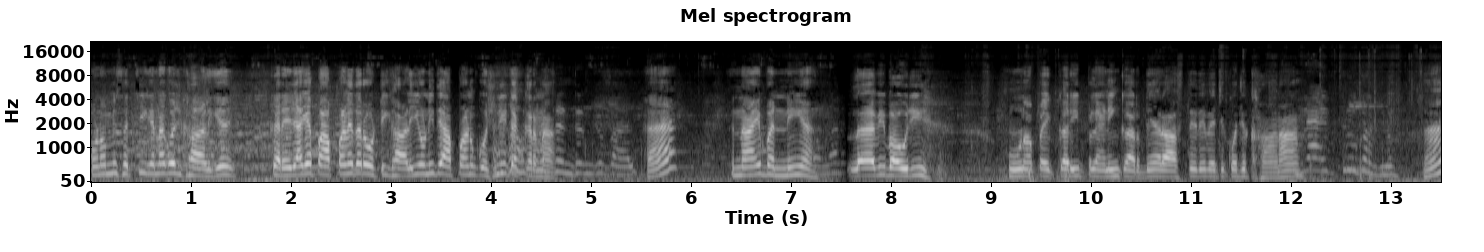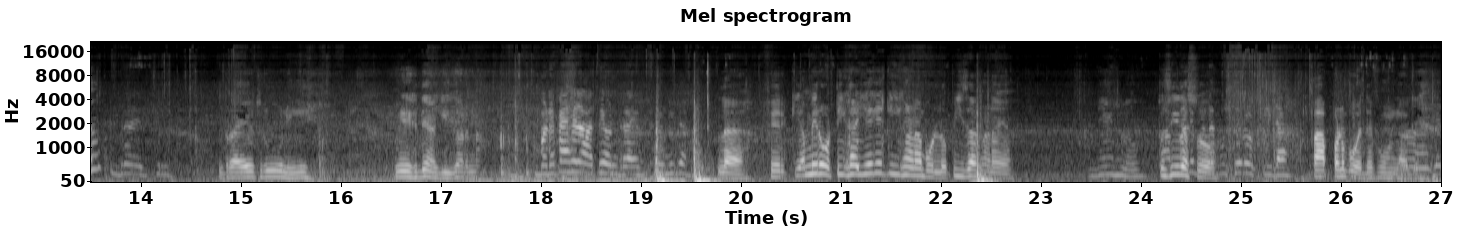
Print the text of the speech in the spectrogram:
ਹੁਣ ਮੰਮੀ ਸੱਚੀ ਕਹਿੰਦਾ ਕੁਝ ਖਾ ਲਈਏ। ਘਰੇ ਜਾ ਕੇ ਪਾਪਾ ਨੇ ਤਾਂ ਰੋਟੀ ਖਾ ਲਈ ਹੋਣੀ ਤੇ ਆਪਾਂ ਨੂੰ ਕੁਝ ਨਹੀਂ ਟੱਕਰਨਾ। ਹੈ ਨਾ ਹੀ ਬੰਨੀ ਆ। ਲੈ ਵੀ ਬਾਊ ਜੀ ਹੁਣ ਆਪਾਂ ਇੱਕ ਵਾਰੀ ਪਲੈਨਿੰਗ ਕਰਦੇ ਆ ਰਾਸਤੇ ਦੇ ਵਿੱਚ ਕੁਝ ਖਾਣਾ। ਡਰਾਈਵ ਥਰੂ ਕਰ ਲਓ। ਹੈ? ਡਰਾਈਵ ਥਰੂ ਡਰਾਈਵ ਥਰੂ ਨਹੀਂ ਵੇਖਦੇ ਆ ਕੀ ਕਰਨਾ। ਬੜੇ ਪੈਸੇ ਲਾਤੇ ਹੁਣ ਡਰਾਈਵ ਥਰੂ ਨਹੀਂ ਕਰਨਾ। ਲੈ ਫਿਰ ਕੀ ਅੰਮੀ ਰੋਟੀ ਖਾਈਏ ਕਿ ਕੀ ਖਾਣਾ ਬੋਲੋ? ਪੀਜ਼ਾ ਖਾਣਾ ਆ। ਦੇਖ ਲਓ। ਤੁਸੀਂ ਦੱਸੋ। ਪੁੱਛੋ ਰੋਟੀ ਦਾ। ਪਾਪਾ ਨੂੰ ਪੁੱਛਦੇ ਫੋਨ ਲਾ ਕੇ।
